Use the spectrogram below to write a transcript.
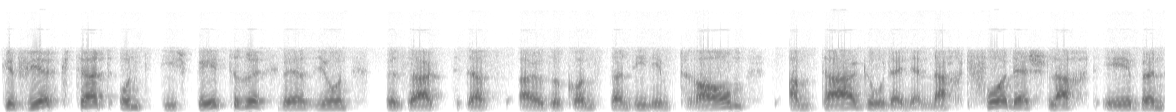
gewirkt hat. Und die spätere Version besagt, dass also Konstantin im Traum am Tage oder in der Nacht vor der Schlacht eben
